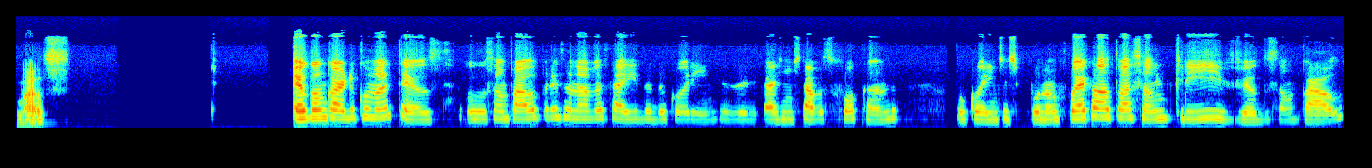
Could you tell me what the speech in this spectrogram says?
mas. Eu concordo com o Matheus. O São Paulo pressionava a saída do Corinthians, a gente estava sufocando. O Corinthians, tipo, não foi aquela atuação incrível do São Paulo,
